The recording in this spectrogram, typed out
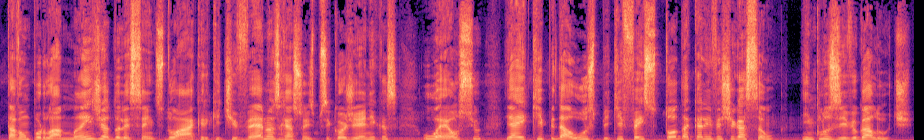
estavam por lá mães de adolescentes do Acre que tiveram as reações psicogênicas, o Elcio e a equipe da USP que fez toda aquela investigação, inclusive o Galute.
